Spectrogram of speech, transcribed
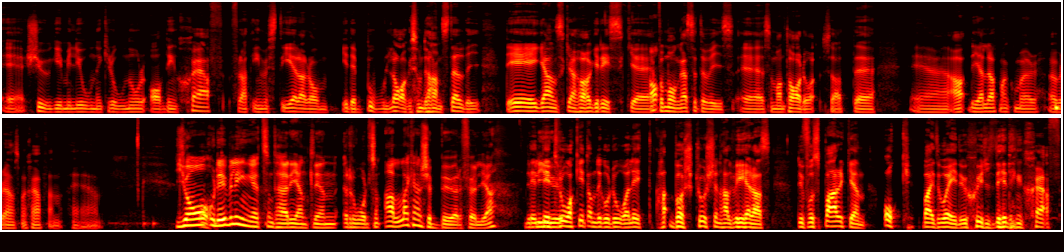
eh, 20 miljoner kronor av din chef för att investera dem i det bolag som du är anställd i. Det är ganska hög risk eh, Ja. på många sätt och vis eh, som man tar då. Så att eh, eh, ja, det gäller att man kommer överens med chefen. Ja, och det är väl inget sånt här egentligen råd som alla kanske bör följa. Det, det, blir är ju- tråkigt om det går dåligt. Börskursen halveras, du får sparken och by the way, du är skyldig din chef,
